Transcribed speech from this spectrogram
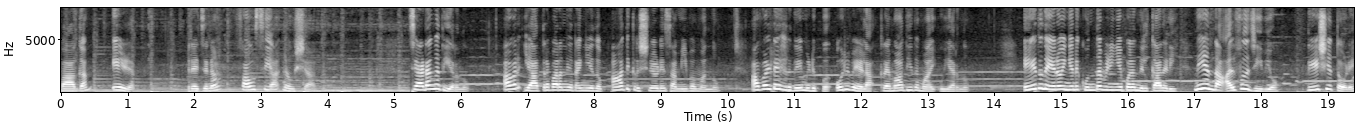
ഭാഗം ഏഴ്. രചന ഫൗസിയ നൗഷാദ്. ചടങ്ങ് തീർന്നു. അവർ യാത്ര പറഞ്ഞിറങ്ങിയതും ആദ്യ കൃഷ്ണയുടെ സമീപം വന്നു. അവളുടെ ഹൃദയമിടിപ്പ് ഒരു വേള ക്രമാതീതമായി ഉയർന്നു. ഏതു നേരവും ഇങ്ങനെ കുന്തം വിഴുങ്ങിയ പോലെ നിൽക്കാതടി നീ എന്താ അത്ഭുത ജീവിയോ? ദേഷ്യത്തോടെ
